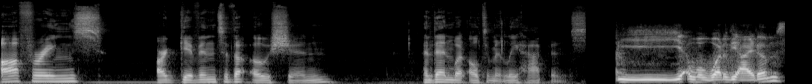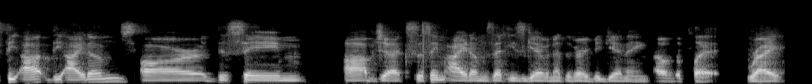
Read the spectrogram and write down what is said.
offerings are given to the ocean and then what ultimately happens. Yeah. Well, what are the items? The uh, the items are the same objects, the same items that he's given at the very beginning of the play, right?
